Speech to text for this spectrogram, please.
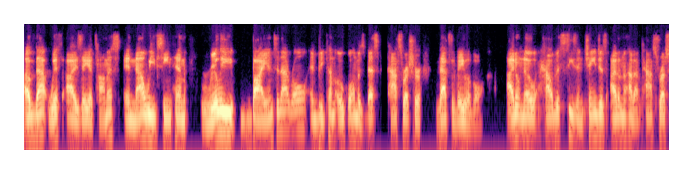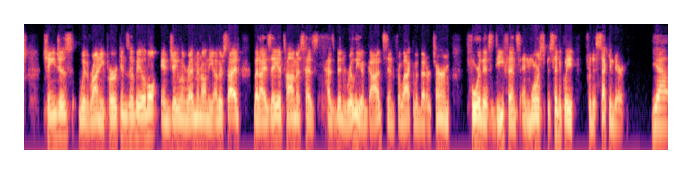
of that with Isaiah Thomas. And now we've seen him really buy into that role and become Oklahoma's best pass rusher that's available. I don't know how this season changes. I don't know how that pass rush changes with Ronnie Perkins available and Jalen Redmond on the other side. But Isaiah Thomas has has been really a godsend, for lack of a better term, for this defense and more specifically for the secondary. Yeah,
